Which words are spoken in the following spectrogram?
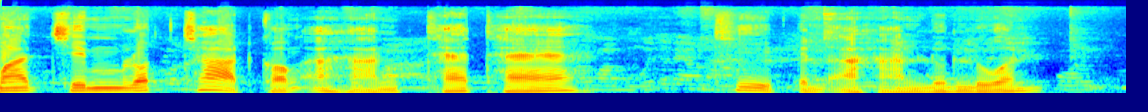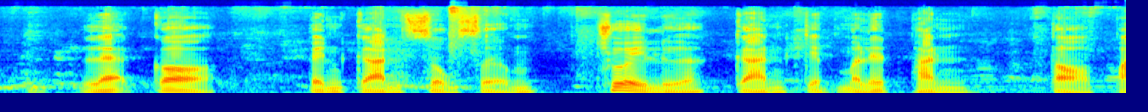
มาชิมรสชาติของอาหารแท้ๆ ที่เป็นอาหารล้วนๆ และก็เป็นการส่งเสริมช่วยเหลือการเก็บเมล็ดพันธุ์ต่อไป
